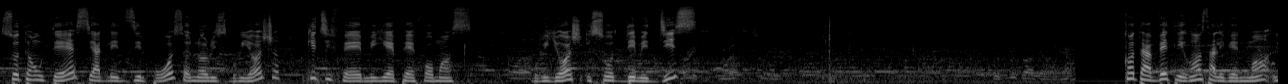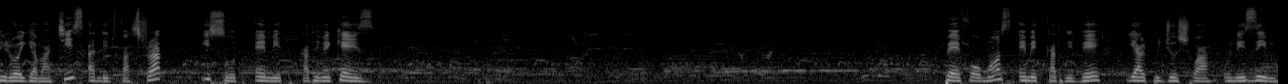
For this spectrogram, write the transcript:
Sauter en hauteur, c'est athlète Zilpos, Norris Brioche, qui te fait meilleure performance. Brioche, il saute 2010. Quant à vétéran à l'événement, Leroy Gamatis, athlète fast track, il saute 1m95. Performance 1m80 y a pour Joshua Onésime.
